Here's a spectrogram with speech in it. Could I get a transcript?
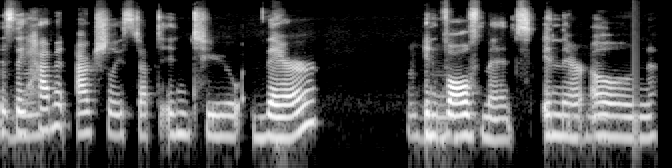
is they Mhm. haven't actually stepped into their Mhm. involvement in their Mhm. own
